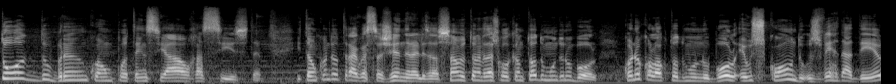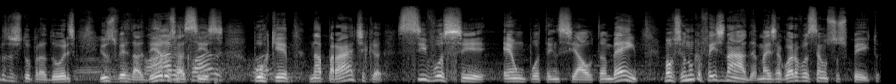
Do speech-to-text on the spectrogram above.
todo branco é um potencial racista. Então, quando eu trago essa generalização, eu estou, na verdade, colocando todo mundo no bolo. Quando eu coloco todo mundo no bolo, eu escondo os verdadeiros estupradores e os verdadeiros claro, racistas. Claro, claro. Porque, na prática, se você é um potencial também, mas você nunca fez nada, mas agora você é um suspeito.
